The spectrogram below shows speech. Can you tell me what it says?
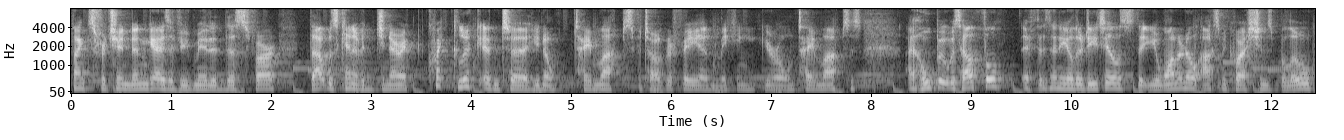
Thanks for tuning in, guys. If you've made it this far, that was kind of a generic, quick look into you know time lapse photography and making your own time lapses. I hope it was helpful. If there's any other details that you want to know, ask me questions below.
